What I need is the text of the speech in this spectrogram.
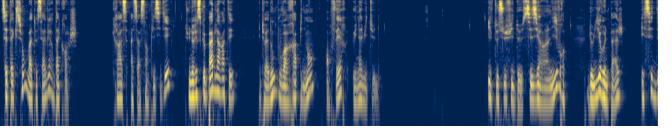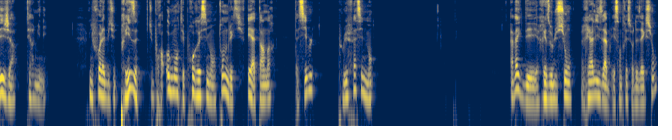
Cette action va te servir d'accroche. Grâce à sa simplicité, tu ne risques pas de la rater, et tu vas donc pouvoir rapidement en faire une habitude. Il te suffit de saisir un livre, de lire une page, et c'est déjà terminé. Une fois l'habitude prise, tu pourras augmenter progressivement ton objectif et atteindre ta cible plus facilement. Avec des résolutions réalisables et centrées sur des actions,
